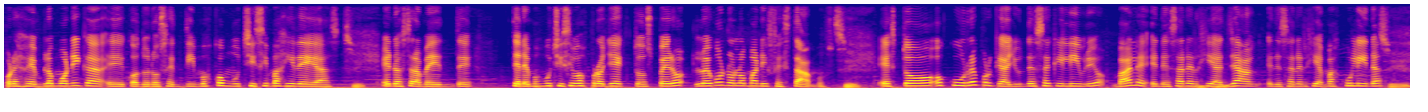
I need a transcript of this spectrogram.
Por ejemplo, Mónica, eh, cuando nos sentimos con muchísimas ideas Sí. en nuestra mente, tenemos muchísimos proyectos, pero luego no lo manifestamos. Sí, Esto ocurre porque hay un desequilibrio, ¿vale? En esa energía yang, en esa energía masculina, sí,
